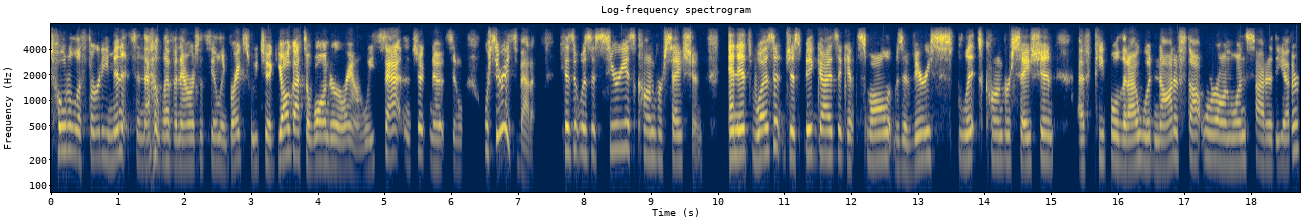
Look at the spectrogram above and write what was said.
total of 30 minutes in that 11 hours. That's the only breaks we took. Y'all got to wander around. We sat and took notes and we're serious about it because it was a serious conversation. And it wasn't just big guys against small, it was a very split conversation of people that I would not have thought were on one side or the other.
